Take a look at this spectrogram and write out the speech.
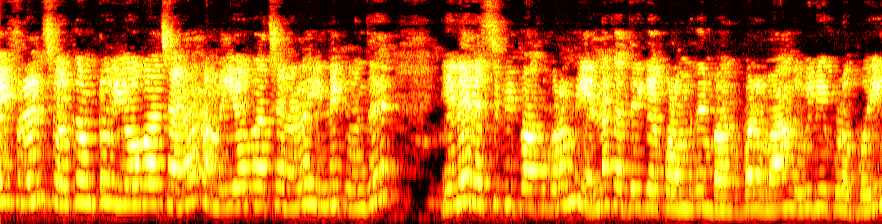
Hi friends welcome to yoga channel நம்ம யோகா சேனலில் இன்றைக்கி வந்து என்ன ரெசிபி பார்க்க போகிறோம் எண்ணெய் கத்திரிக்காய் குழம்பு தான் பார்க்க போகிறோம் வாங்க வீடியோக்குள்ளே போய்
